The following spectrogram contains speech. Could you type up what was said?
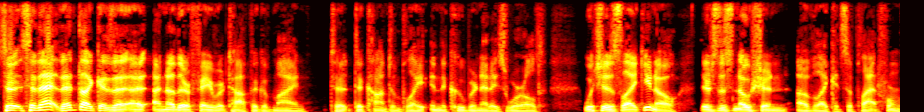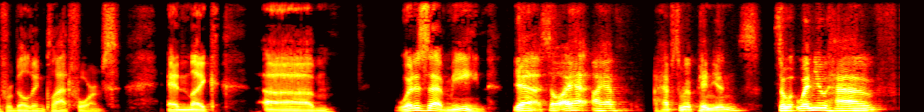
So, so that that like is a, a, another favorite topic of mine to to contemplate in the Kubernetes world, which is like you know, there's this notion of like it's a platform for building platforms, and like, um, what does that mean? Yeah, so I ha- I have I have some opinions. So when you have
